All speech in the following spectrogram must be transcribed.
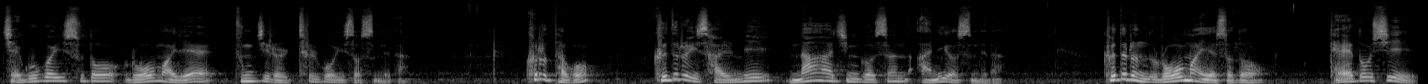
제국의 수도 로마에 둥지를 틀고 있었습니다. 그렇다고 그들의 삶이 나아진 것은 아니었습니다. 그들은 로마에서도 대도시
